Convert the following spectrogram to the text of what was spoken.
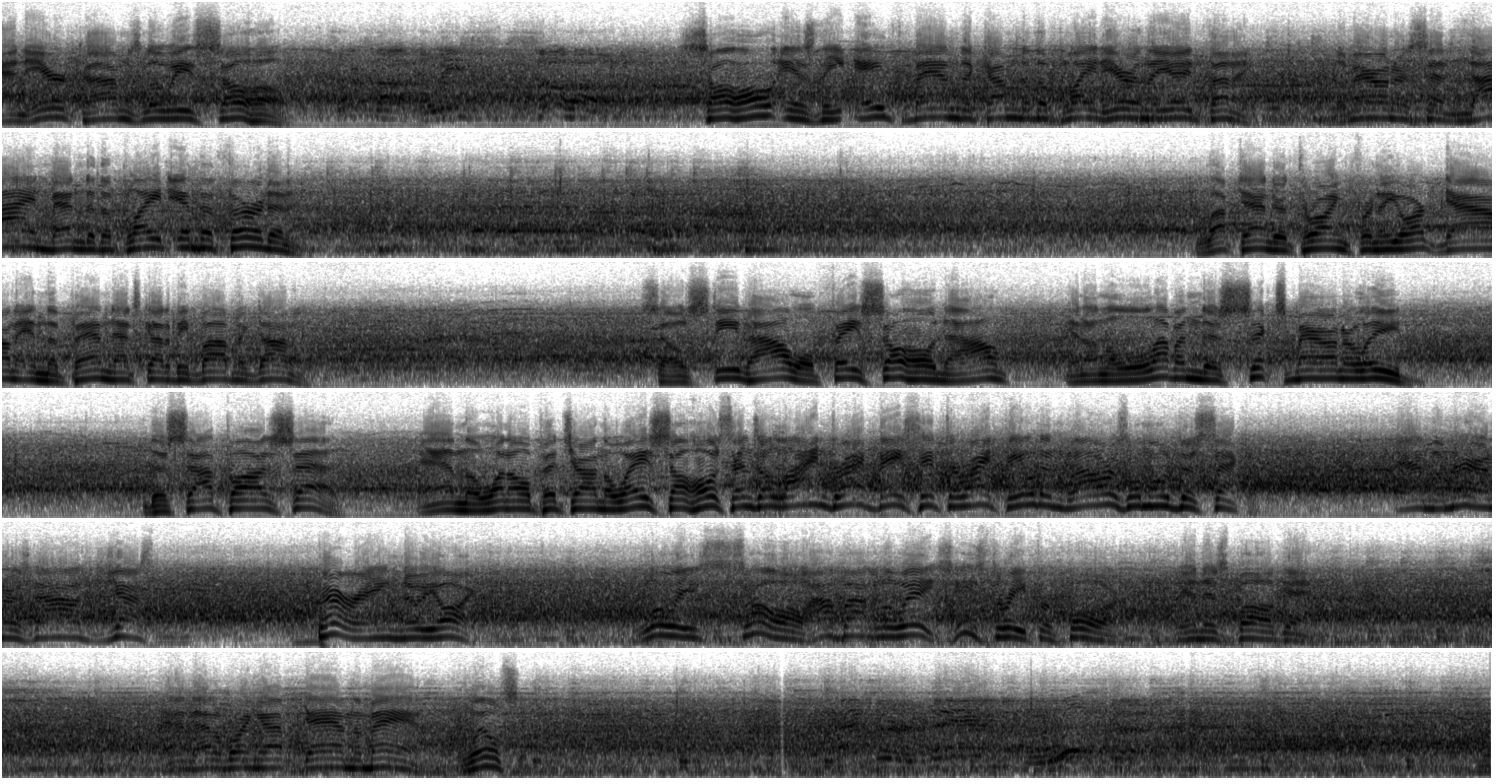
And here comes Luis Sojo. Sojo is the eighth man to come to the plate here in the eighth inning. The sent nine men to the plate in the third inning. Left-hander throwing for New York down in the pen. That's got to be Bob MacDonald. So Steve Howe will face Sojo now in an 11 to 6 Mariner lead. The southpaw is set. And the 1-0 pitch on the way. Sojo sends a line drive base hit to right field, and Blowers will move to second. And the Mariners now just burying New York. Luis Sojo. How about Luis? He's three for four in this ball game. And that'll bring up Dan the Man, Wilson.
